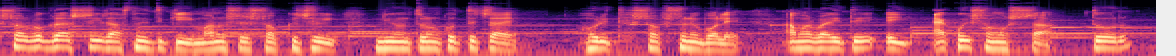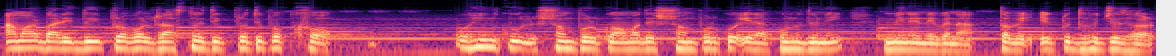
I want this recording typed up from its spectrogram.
সর্বগ্রাসী রাজনীতি কি মানুষের সব কিছুই নিয়ন্ত্রণ করতে চায়? হরিত সব শুনে বলে, আমার বাড়িতে এই একই সমস্যা। তোর, আমার বাড়ি দুই প্রবল রাজনৈতিক প্রতিপক্ষ। অহিনকুল সম্পর্ক আমাদের সম্পর্ক এরা কোনোদিনই মেনে নেবে না। তবে একটু ধৈর্য ধর।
